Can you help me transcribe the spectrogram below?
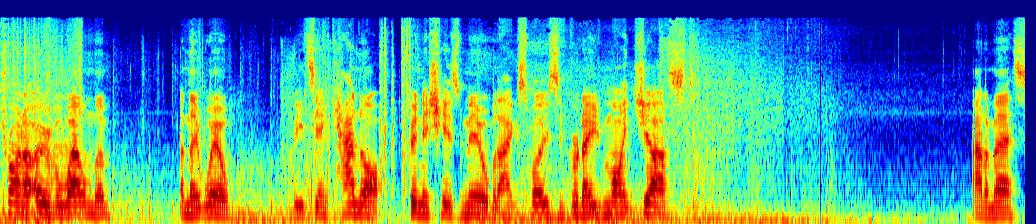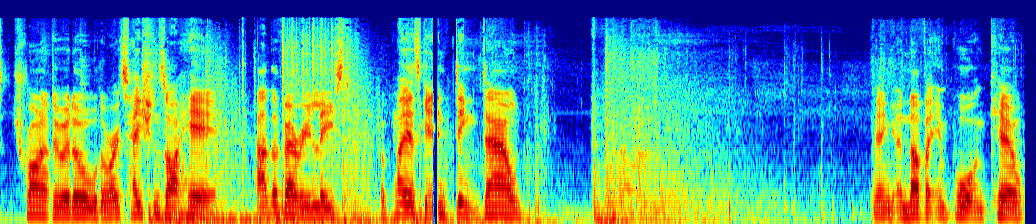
trying to overwhelm them. And they will. BTN cannot finish his meal, but that explosive grenade might just. Adam S trying to do it all. The rotations are here, at the very least. But players getting dinked down. Ping, another important kill.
